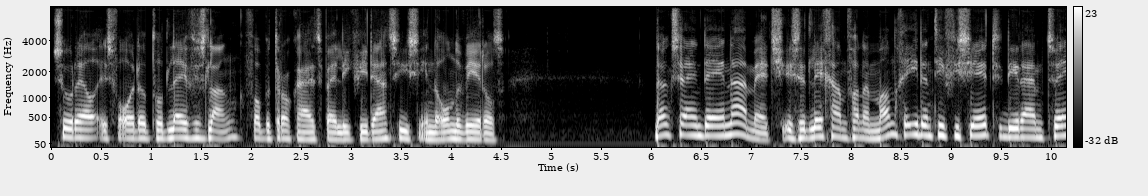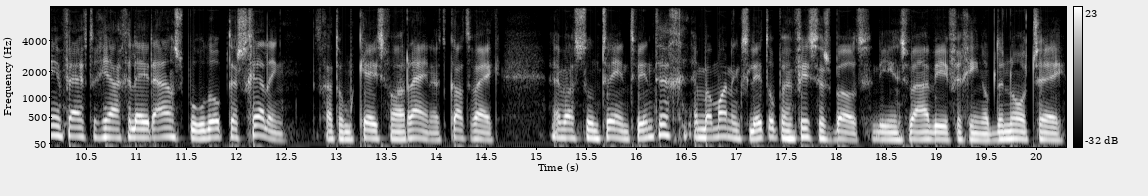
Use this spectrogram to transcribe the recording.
Soerel is veroordeeld tot levenslang... voor betrokkenheid bij liquidaties in de onderwereld. Dankzij een DNA-match is het lichaam van een man geïdentificeerd... die ruim 52 jaar geleden aanspoelde op Terschelling. Het gaat om Kees van Rijn uit Katwijk... Hij was toen 22 en bemanningslid op een vissersboot... die in zwaar weer verging op de Noordzee.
